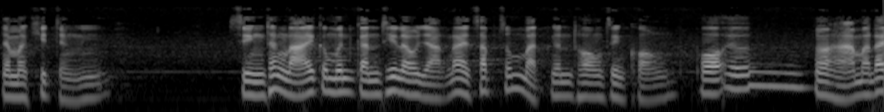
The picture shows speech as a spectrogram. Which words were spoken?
อย่ามาคิดอย่างนี้ สิ่งทั้งหลายก็เหมือนกันที่เราอยากได้ทรัพย์สมบัติเงินทองสิ่งของ พอ เออมาหามาได้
